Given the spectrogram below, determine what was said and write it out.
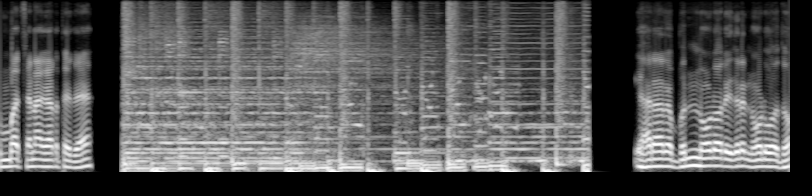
ತುಂಬಾ ಚೆನ್ನಾಗಿ ಆಡ್ತಾ ಇದೆ. ಯಾರು ಬಂದು ನೋಡೋರು ಇದ್ರೆ ನೋಡ್ಬೋದು.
